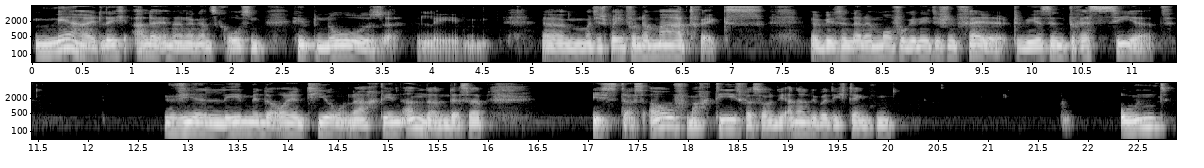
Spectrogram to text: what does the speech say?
mehrheitlich alle in einer ganz großen Hypnose leben. Ähm, manche sprechen von der Matrix. Wir sind in einem morphogenetischen Feld. Wir sind dressiert wir leben in der Orientierung nach den anderen. Deshalb ist das auf, mach dies, was sollen die anderen über dich denken? Und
